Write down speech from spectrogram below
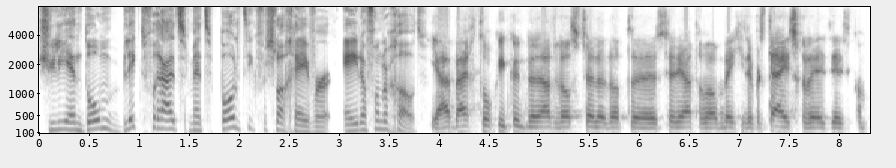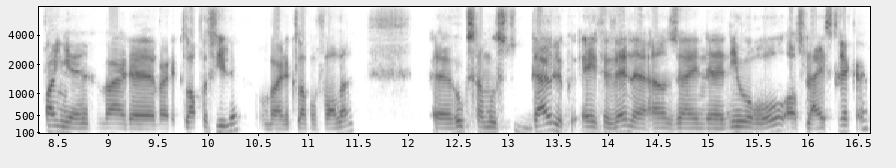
Julien Dom blikt vooruit met politiek verslaggever Eda van der Groot. Ja, bijgetrokken. Je kunt inderdaad wel stellen dat de uh, CDA toch wel een beetje de partij is geweest deze campagne waar de, waar de klappen vielen, of waar de klappen vallen. Uh, Hoekstra moest duidelijk even wennen aan zijn uh, nieuwe rol als lijsttrekker.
